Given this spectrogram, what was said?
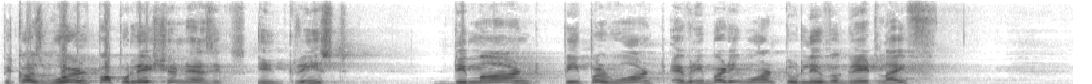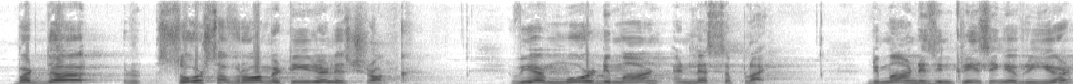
because world population has increased demand people want everybody want to live a great life but the source of raw material is shrunk. We have more demand and less supply. Demand is increasing every year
